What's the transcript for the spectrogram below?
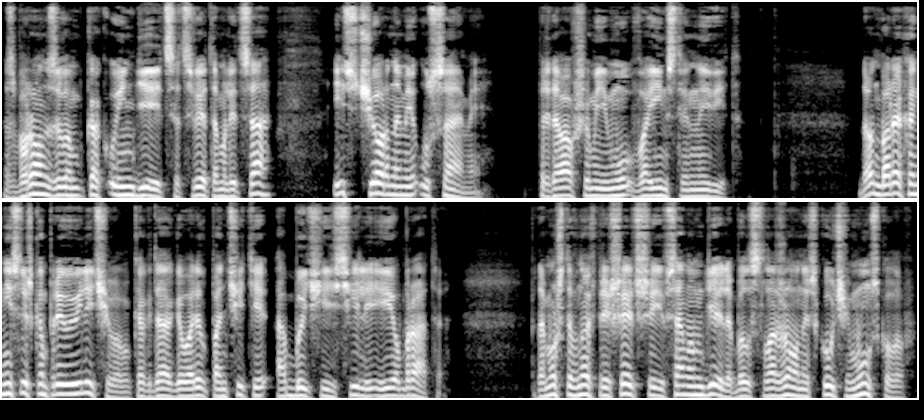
с бронзовым, как у индейца, цветом лица и с черными усами, придававшими ему воинственный вид. Дон Бареха не слишком преувеличивал, когда говорил Панчите о бычьей силе ее брата, потому что вновь пришедший в самом деле был сложен из кучи мускулов,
